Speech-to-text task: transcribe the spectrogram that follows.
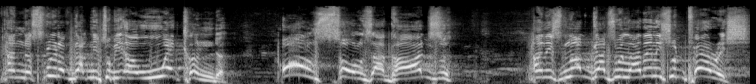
And the Spirit of God needs to be awakened. All souls are God's. And it's not God's will that any should perish.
